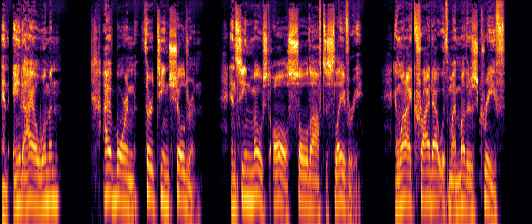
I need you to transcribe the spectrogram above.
And ain't I a woman? I have borne thirteen children, and seen most all sold off to slavery. And when I cried out with my mother's grief,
